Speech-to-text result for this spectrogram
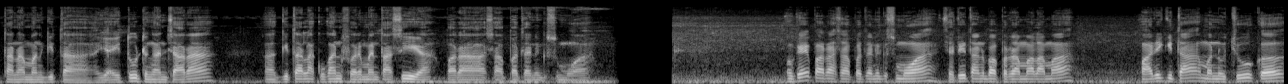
tanaman kita, yaitu dengan cara eh, kita lakukan fermentasi ya para sahabat teknik semua. Oke para sahabat teknik semua, jadi tanpa berlama-lama, mari kita menuju ke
